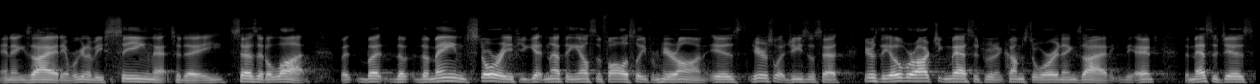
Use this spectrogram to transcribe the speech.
and anxiety. And we're going to be seeing that today. He says it a lot. But, but the, the main story, if you get nothing else and fall asleep from here on, is here's what Jesus said. Here's the overarching message when it comes to worry and anxiety. The, the message is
